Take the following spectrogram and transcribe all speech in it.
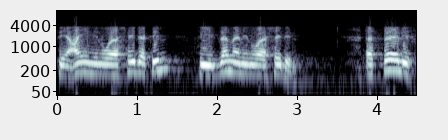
في عين واحدة في زمن واحد. الثالث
